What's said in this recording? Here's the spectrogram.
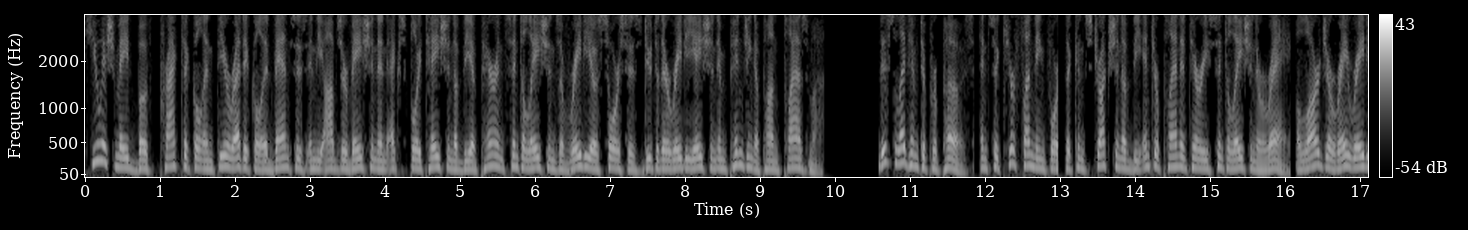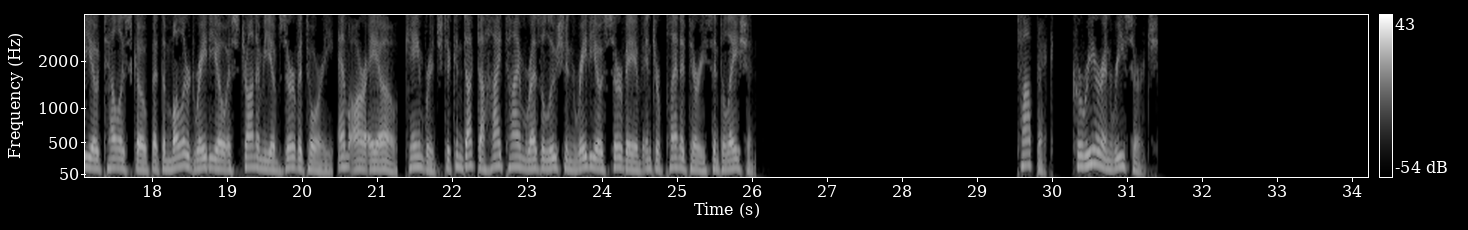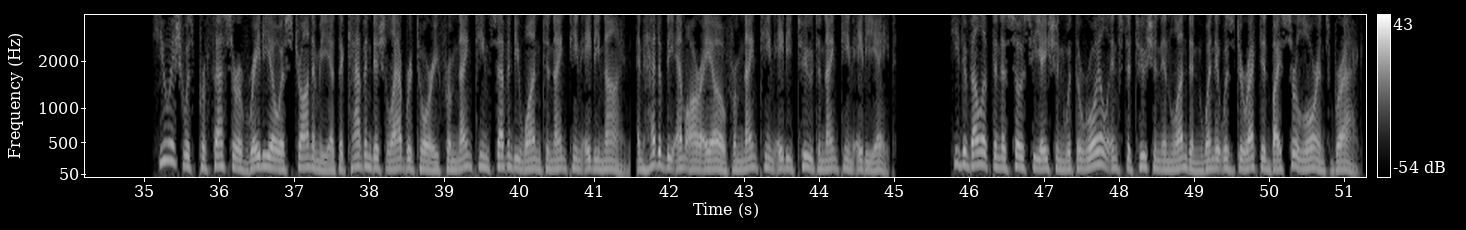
Hewish made both practical and theoretical advances in the observation and exploitation of the apparent scintillations of radio sources due to their radiation impinging upon plasma. This led him to propose, and secure funding for, the construction of the Interplanetary Scintillation Array, a large array radio telescope at the Mullard Radio Astronomy Observatory MRAO, Cambridge to conduct a high-time resolution radio survey of interplanetary scintillation. Topic: Career and research. Hewish was professor of radio astronomy at the Cavendish Laboratory from 1971 to 1989, and head of the MRAO from 1982 to 1988. He developed an association with the Royal Institution in London when it was directed by Sir Lawrence Bragg.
